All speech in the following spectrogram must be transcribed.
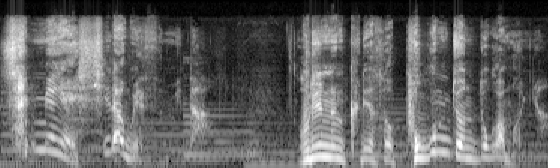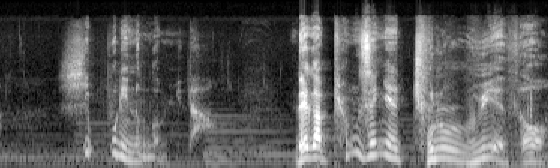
생명의 씨라고 했습니다. 우리는 그래서 복음 전도가 뭐냐? 씨 뿌리는 겁니다. 내가 평생의 주를 위해서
